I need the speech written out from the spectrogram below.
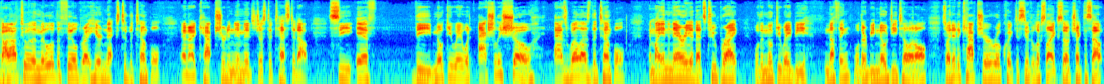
Got out to the middle of the field right here next to the temple and I captured an image just to test it out. See if the Milky Way would actually show as well as the temple. Am I in an area that's too bright? Will the Milky Way be nothing? Will there be no detail at all? So I did a capture real quick to see what it looks like. So check this out.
